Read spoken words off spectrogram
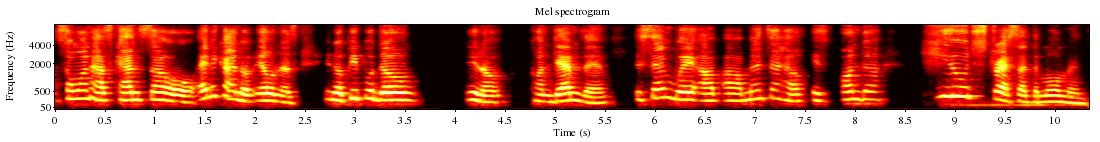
someone has cancer or any kind of illness, you know, people don't, you know, condemn them. The same way our, our mental health is under huge stress at the moment,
